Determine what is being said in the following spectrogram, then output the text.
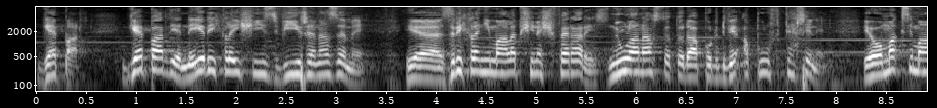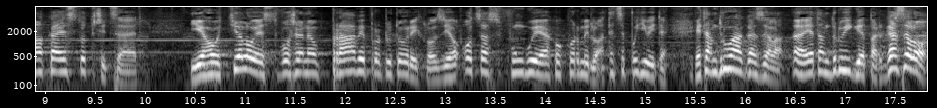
gepard. Gepard je nejrychlejší zvíře na zemi je zrychlení má lepší než Ferrari. Z 0 na 100 to dá pod 2,5 vteřiny. Jeho maximálka je 130. Jeho tělo je stvořeno právě pro tuto rychlost. Jeho ocas funguje jako kormidlo. A teď se podívejte, je tam druhá gazela, eh, je tam druhý gepard. Gazelo,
